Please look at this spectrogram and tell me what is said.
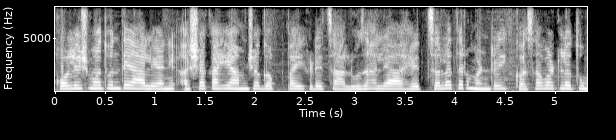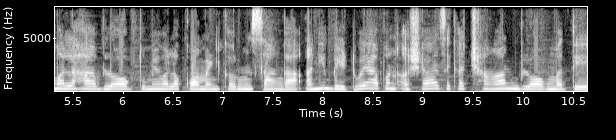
कॉलेजमधून ते आले आणि अशा काही आमच्या गप्पा इकडे चालू झाल्या आहेत. चला तर मंडळी कसा वाटलं तुम्हाला हा व्लॉग तुम्ही मला कॉमेंट करून सांगा आणि भेटूया आपण अशाच एका छान ब्लॉगमध्ये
